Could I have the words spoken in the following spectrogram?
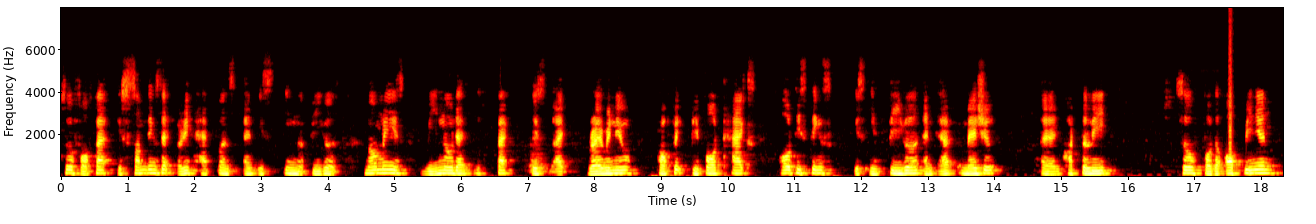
So for fact, it's something that already happens and is in the figures. Normally, we know that fact is like revenue, profit before tax, all these things is in figure and measure and quarterly. So for the opinion,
